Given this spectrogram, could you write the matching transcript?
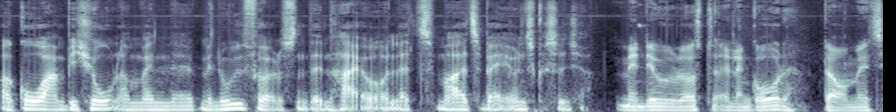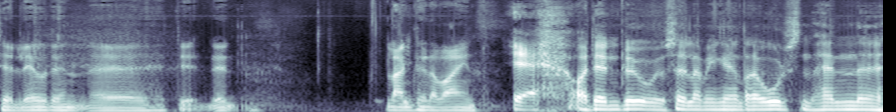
var gode ambitioner, men, øh, men udførelsen, den har jo ladt meget tilbage ønske, synes jeg. Men det var jo også Allan Gorte, der var med til at lave den, øh, den, den langt hen ad vejen. Ja, og den blev jo, selvom Inge André Olsen, han, øh,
